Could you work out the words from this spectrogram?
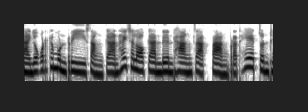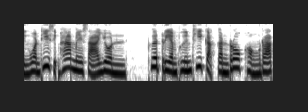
นายกรัฐมนตรีสั่งการให้ชะลอการเดินทางจากต่างประเทศจนถึงวันที่ 15 เมษายน เพื่อเตรียมพื้นที่กักกันโรคของรัฐ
